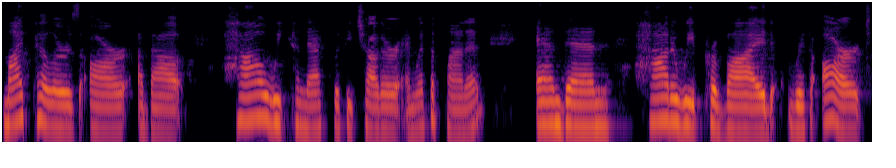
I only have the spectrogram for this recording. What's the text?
my pillars are about how we connect with each other and with the planet. And then how do we provide with art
